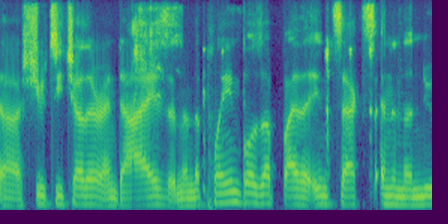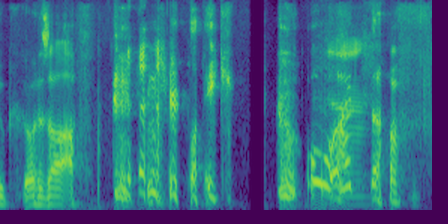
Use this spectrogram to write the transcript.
uh, shoots each other and dies and then the plane blows up by the insects and then the nuke goes off and you're like what the f-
